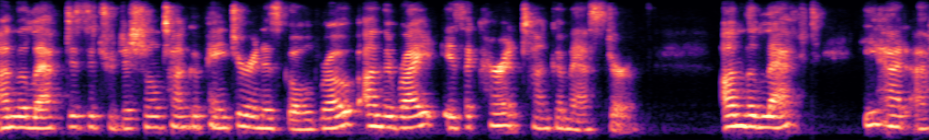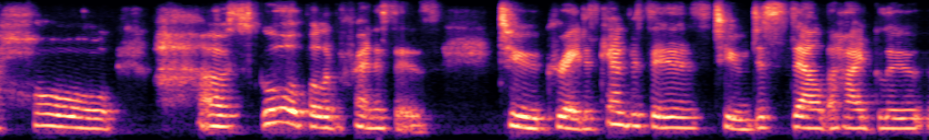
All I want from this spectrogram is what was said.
On the left is a traditional Tanka painter in his gold robe. On the right is a current Tanka master. On the left, he had a whole uh, school full of apprentices to create his canvases, to distill the hide glue.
